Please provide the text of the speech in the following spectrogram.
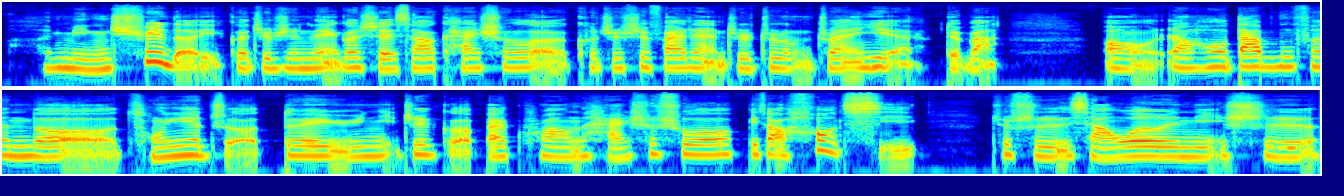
很明确的一个，就是哪个学校开设了可持续发展这这种专业，对吧？嗯，然后大部分的从业者对于你这个 background 还是说比较好奇，就是想问问你是，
